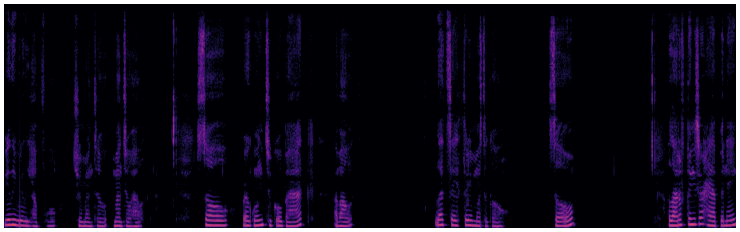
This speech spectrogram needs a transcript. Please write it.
really, really helpful to your mental mental health. So we're going to go back about let's say three months ago. So a lot of things are happening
